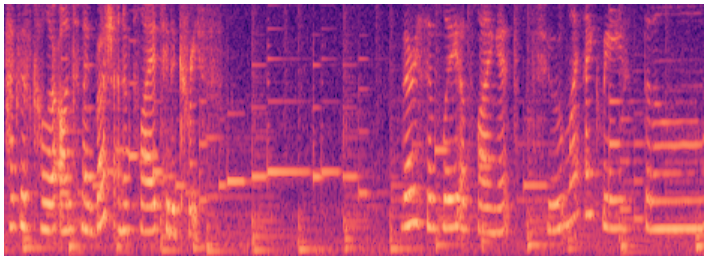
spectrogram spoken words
pack this color onto my brush and apply it to the crease. Very simply applying it to my eye crease. Ta-da!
